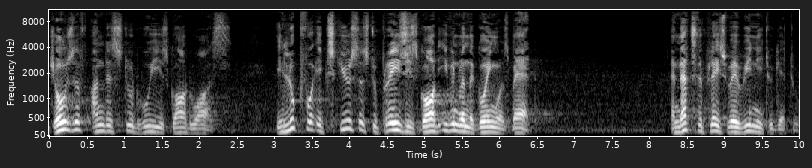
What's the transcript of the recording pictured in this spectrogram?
Joseph understood who his God was. He looked for excuses to praise his God even when the going was bad. And that's the place where we need to get to.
